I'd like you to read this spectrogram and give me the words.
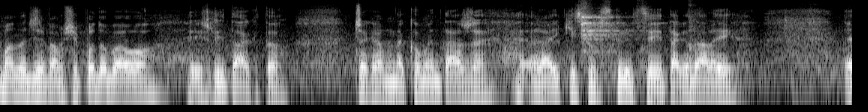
Mam nadzieję, że Wam się podobało. Jeśli tak, to czekam na komentarze, lajki, subskrypcje i tak dalej. E,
